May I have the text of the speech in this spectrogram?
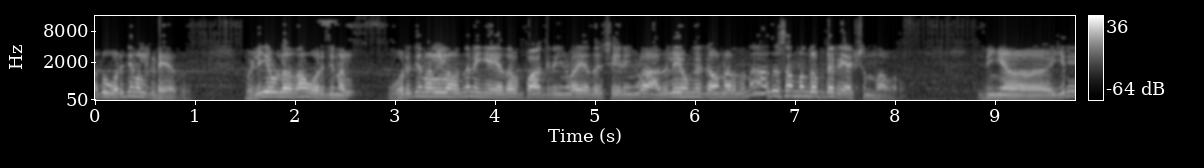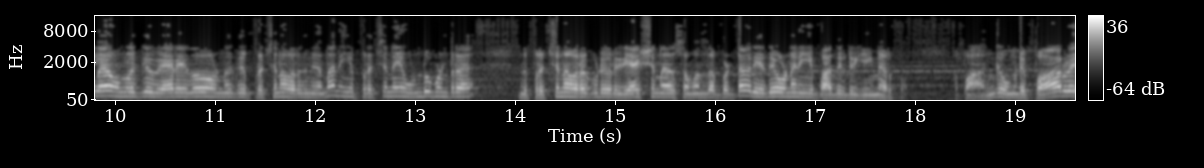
அது ஒரிஜினல் கிடையாது. வெளியே உள்ளது தான் ஒரிஜினல் ஒரிஜினலில் வந்து நீங்கள் எதை பார்க்குறீங்களோ எதை செய்கிறீங்களோ அதுலேயே உங்கள் கவனம் இருந்ததுன்னா அது சம்மந்தப்பட்ட ரியாக்ஷன் தான் வரும். நீங்கள் இல்லை உங்களுக்கு வேறு ஏதோ ஒன்றுக்கு பிரச்சனை வருதுன்னு சொன்னால் நீங்கள் பிரச்சனையை உண்டு பண்ணுற இந்த பிரச்சனை வரக்கூடிய ஒரு ரியாக்ஷனை சம்மந்தப்பட்ட ஒரு எதோ ஒன்று நீங்கள் பார்த்துட்டு இருக்கீங்கன்னு இருக்கும் அப்போ அங்கே உங்களுடைய பார்வை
